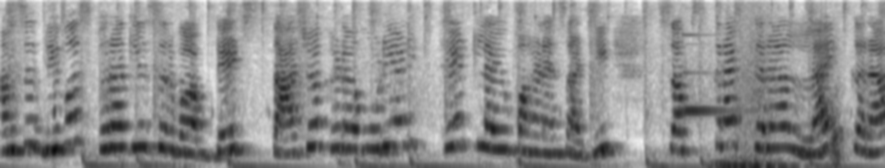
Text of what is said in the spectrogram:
आमचे दिवसभरातले सर्व अपडेट्स ताज्या घडामोडी आणि थेट लाईव्ह पाहण्यासाठी सबस्क्राईब करा लाईक करा.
